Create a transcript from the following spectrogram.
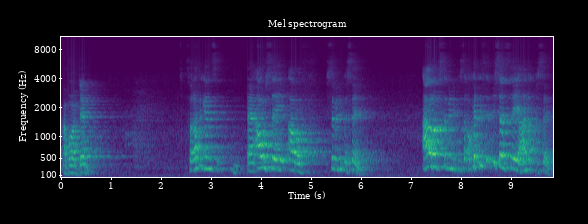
about them. South Africans, uh, I would say out of 70%, out of 70%, okay, let me just say 100%.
